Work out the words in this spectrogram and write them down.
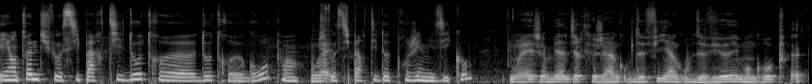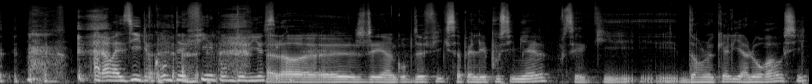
Et Antoine, tu fais aussi partie d'autres, euh, d'autres groupes. hein. Tu fais aussi partie d'autres projets musicaux. Ouais, j'aime bien dire que j'ai un groupe de filles, un groupe de vieux et mon groupe Alors vas-y, le groupe de filles, le groupe de vieux, c'est Alors, euh, j'ai un groupe de filles qui s'appelle Les Poussimiel, c'est qui, dans lequel il y a Laura aussi.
